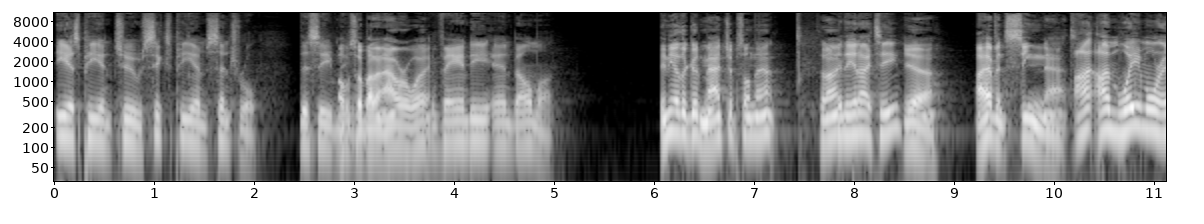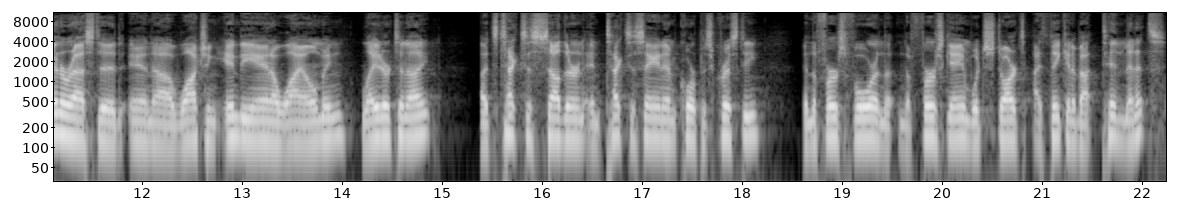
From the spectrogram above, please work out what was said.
ESPN two, six p.m. Central this evening. Oh, so about an hour away. Vandy and Belmont Any other good matchups on that tonight? in the NIT. yeah, I haven't seen that. I, I'm way more interested in uh, watching Indiana Wyoming later tonight. Uh, it's Texas Southern and Texas A&M Corpus Christi in the first four in the, in the first game, which starts I think in about ten minutes.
